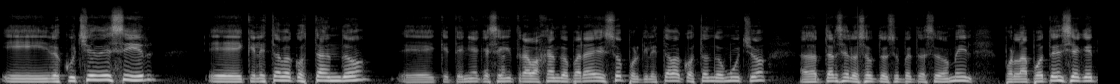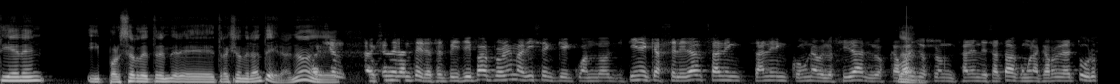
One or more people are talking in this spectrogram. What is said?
y lo escuché decir eh, que le estaba costando, eh, que tenía que seguir trabajando para eso, porque le estaba costando mucho adaptarse a los autos de Super TC 2000 por la potencia que tienen y por ser de tren de- tracción delantera, ¿no? Tracción, Eh, tracción delantera es el principal problema. Dicen que cuando tiene que acelerar salen, salen con una velocidad, los caballos son, salen desatados como una carrera de turf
